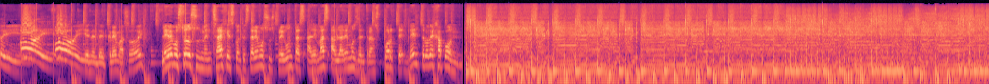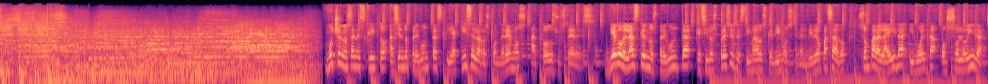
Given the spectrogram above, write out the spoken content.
Hoy, hoy, hoy en el del Crema Soy. Leeremos todos sus mensajes, contestaremos sus preguntas, además hablaremos del transporte dentro de Japón. Muchos nos han escrito haciendo preguntas y aquí se las responderemos a todos ustedes. Diego Velázquez nos pregunta que si los precios estimados que dimos en el video pasado son para la ida y vuelta o solo ida.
